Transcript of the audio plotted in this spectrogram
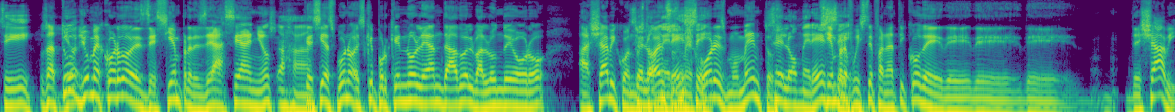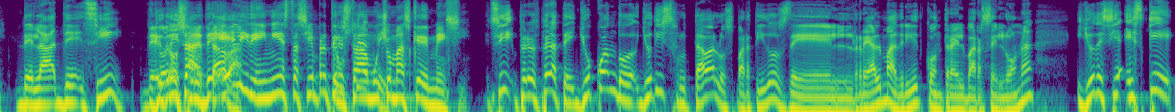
Sí. O sea, tú, yo, me acuerdo desde siempre, desde hace años, Ajá. que decías, bueno, es que ¿por qué no le han dado el balón de oro a Xavi cuando Se estaba en sus mejores momentos? Se lo merece. Siempre fuiste fanático de, de, de, de, de Xavi. De la. De, sí. De, yo o sea, de él y de Iniesta siempre te Pero gustaba espérate. mucho más que de Messi. Sí, pero espérate, yo cuando yo disfrutaba los partidos del Real Madrid contra el Barcelona y yo decía, es que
